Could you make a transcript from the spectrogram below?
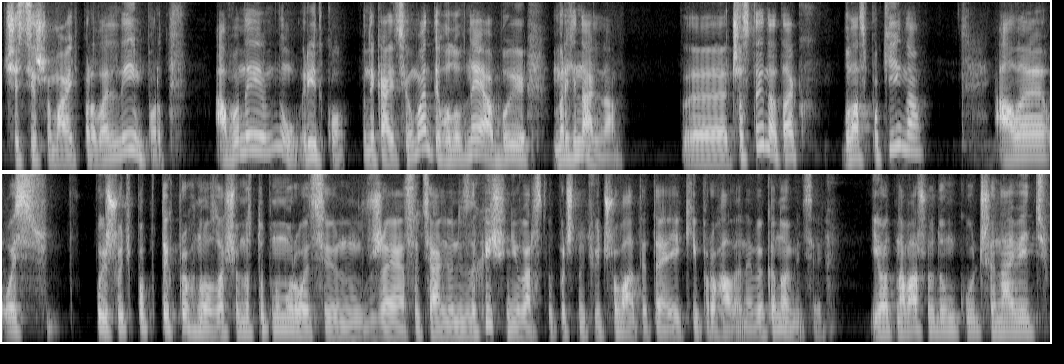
частіше мають паралельний імпорт. А вони ну рідко виникають ці моменти. Головне, аби маргінальна е, частина так була спокійна. Але ось пишуть по тих прогнозах, що в наступному році ну вже соціально незахищені верстви почнуть відчувати те, які прогалини в економіці. І от на вашу думку, чи навіть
